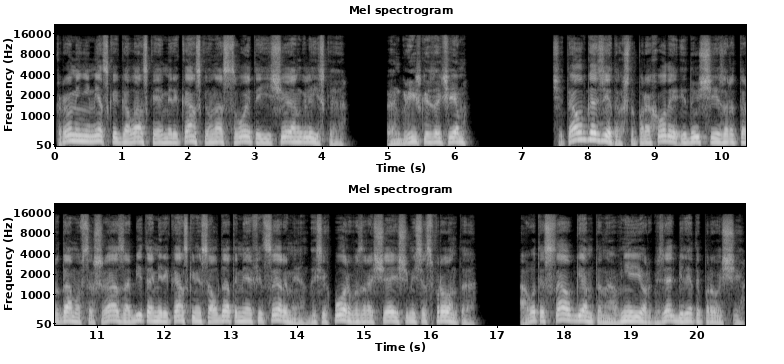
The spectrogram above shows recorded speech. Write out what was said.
Кроме немецкой, голландской и американской, у нас свой-то еще и английская. Английская зачем? Читал в газетах, что пароходы, идущие из Роттердама в США, забиты американскими солдатами и офицерами, до сих пор возвращающимися с фронта. А вот из Саутгемптона в Нью-Йорк взять билеты проще.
